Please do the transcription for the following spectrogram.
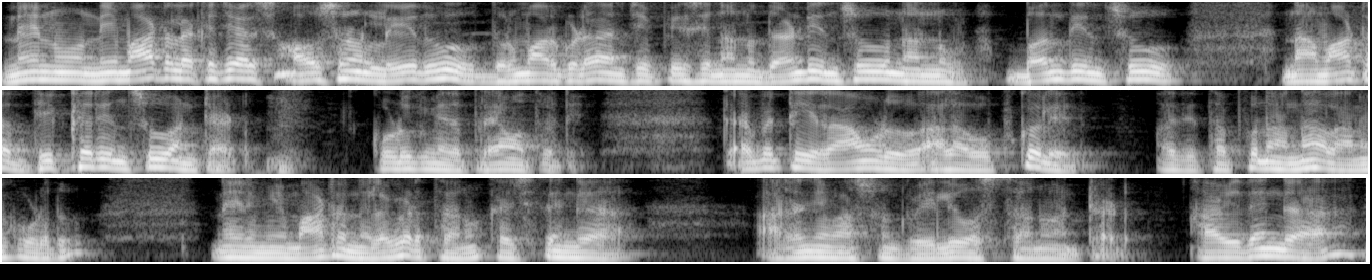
నేను నీ మాట లెక్క చేయాల్సిన అవసరం లేదు దుర్మార్గుడా అని చెప్పేసి నన్ను దండించు నన్ను బంధించు నా మాట ధిక్కరించు అంటాడు కొడుకు మీద ప్రేమతోటి. కాబట్టి రాముడు అలా ఒప్పుకోలేదు. అది తప్పు నాన్న అలా అనకూడదు. నేను మీ మాట నిలబెడతాను. ఖచ్చితంగా అరణ్యవాసంకి వెళ్ళి వస్తాను అంటాడు. ఆ విధంగా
